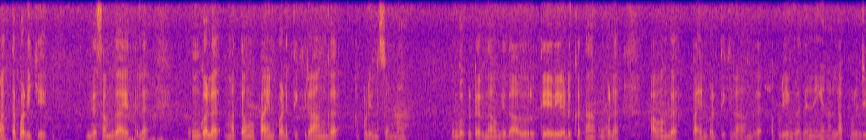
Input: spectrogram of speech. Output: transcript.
மற்றபடிக்கு இந்த சமுதாயத்தில் உங்களை மற்றவங்க பயன்படுத்திக்கிறாங்க அப்படின்னு சொன்னால் உங்கள்கிட்ட இருந்து அவங்க ஏதாவது ஒரு தேவையை எடுக்கத்தான் உங்களை அவங்க பயன்படுத்திக்கிறாங்க அப்படிங்கிறத நீங்கள் நல்லா புரிஞ்சு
